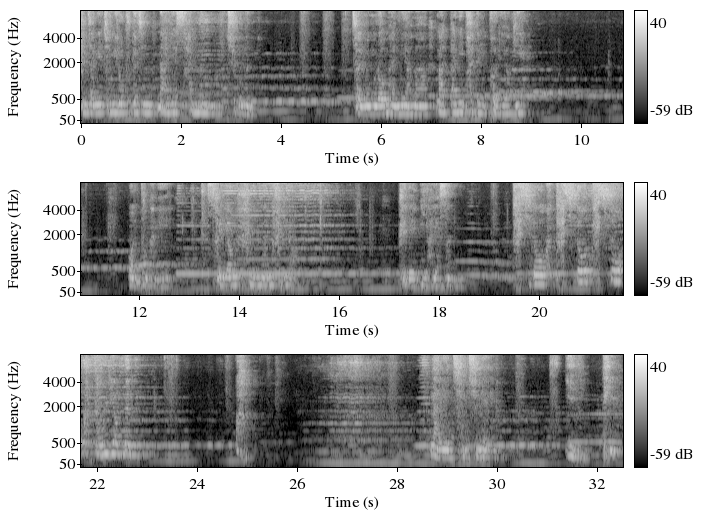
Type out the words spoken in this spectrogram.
한 장의 종이로 구겨진 나의 삶은 죽음은 젊음으로 말미암아 마땅히 받을 벌이였기에 원통함이 설령 하늘만 하리로 그대 위하여선 다시도 다시도 다시도 아까울 리 없는 아 나의 청춘에 이 피.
